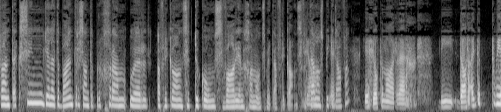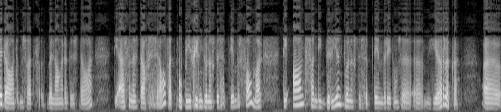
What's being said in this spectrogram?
want ek sien julle het 'n baie interessante program oor Afrikaanse toekoms. Waarheen gaan ons met Afrikaans? Vertel ja, ons bietjie jy, daarvan. Jy is heeltemal reg. Die daar's eintlik twee datums wat belangrik is daar. Die Erfenisdag self wat op die 24ste September val, maar die aand van die 23ste September het ons 'n um, heerlike uh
